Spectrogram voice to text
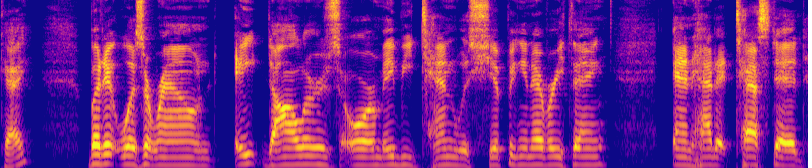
okay? But it was around $8 or maybe 10 with shipping and everything and had it tested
